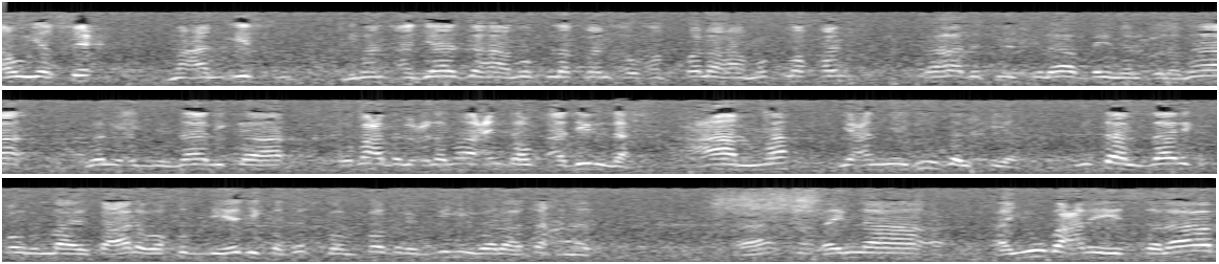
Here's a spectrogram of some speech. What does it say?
أو يصح مع الإسم لمن أجازها مطلقا أو أبطلها مطلقا؟ فهذا في خلاف بين العلماء ولأجل ذلك وبعض العلماء عندهم أدلة عامة يعني يجوز الحيل مثال ذلك قول الله تعالى وخذ بيدك ضغطا فاضرب به ولا تحنث. فإن أيوب عليه السلام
